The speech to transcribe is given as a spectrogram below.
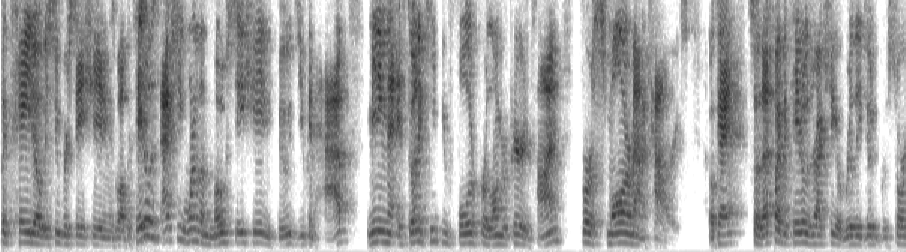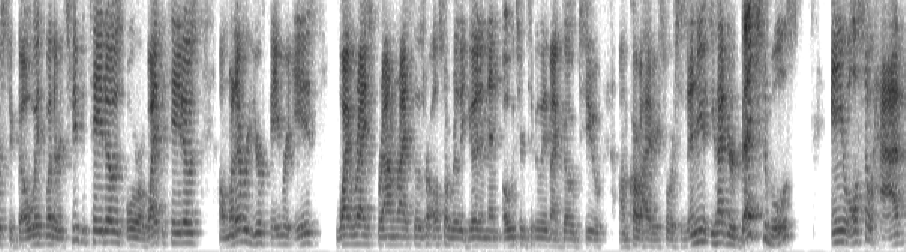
potato is super satiating as well. Potato is actually one of the most satiating foods you can have, meaning that it's going to keep you fuller for a longer period of time for a smaller amount of calories. Okay. So that's why potatoes are actually a really good source to go with, whether it's sweet potatoes or white potatoes, um, whatever your favorite is. White rice, brown rice, those are also really good. And then oats are typically my go to um, carbohydrate sources. And you, you have your vegetables and you also have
